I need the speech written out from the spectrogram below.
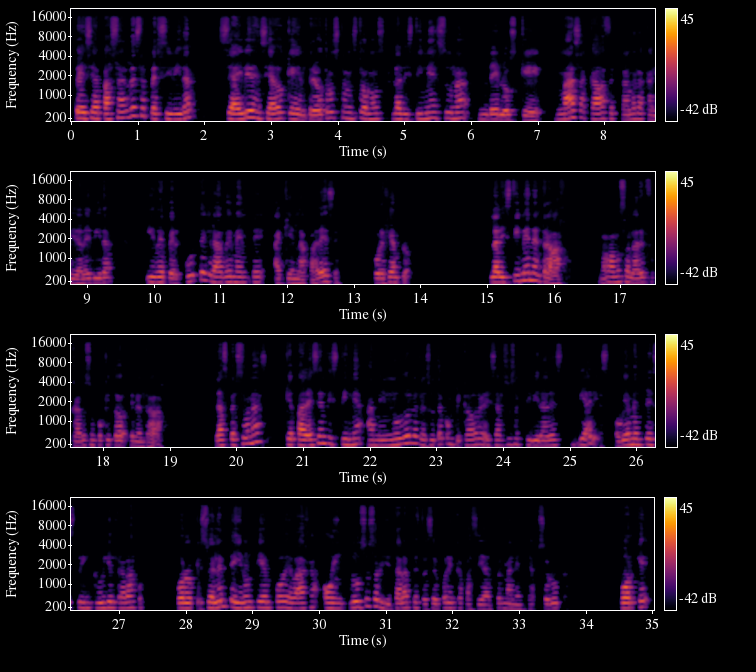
pese a pasar desapercibida, se ha evidenciado que entre otros trastornos, la distimia es una de los que más acaba afectando la calidad de vida y repercute gravemente a quien la padece. Por ejemplo, la distimia en el trabajo. ¿no? Vamos a hablar enfocados un poquito en el trabajo. Las personas que padecen distimia a menudo les resulta complicado realizar sus actividades diarias. Obviamente esto incluye el trabajo, por lo que suelen pedir un tiempo de baja o incluso solicitar la prestación por incapacidad permanente absoluta, porque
